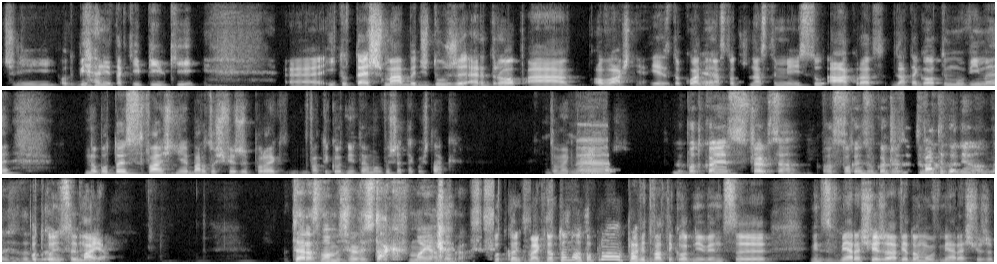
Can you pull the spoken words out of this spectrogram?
czyli odbijanie takiej piłki. E, I tu też ma być duży airdrop, a o właśnie, jest dokładnie Nie. na 113 miejscu, a akurat dlatego o tym mówimy, no bo to jest właśnie bardzo świeży projekt, dwa tygodnie temu wyszedł jakoś, tak? Tomek, pamiętasz? No pod koniec czerwca, Pod- końcówką czerwca. Dwa tygodnie, no będzie dwa Pod tygodnie, koniec tak. maja. Teraz mamy czerwiec, tak, maja, dobra. Pod koniec maja. No to no, to pra- prawie dwa tygodnie, więc, e, więc w miarę świeże, a wiadomo, w miarę świeże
